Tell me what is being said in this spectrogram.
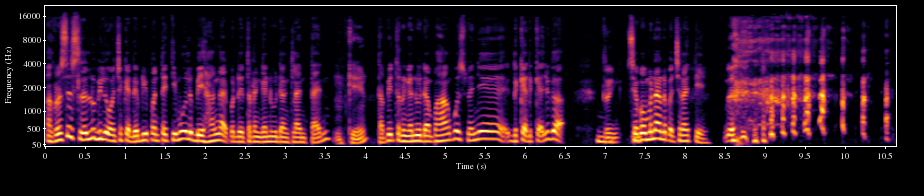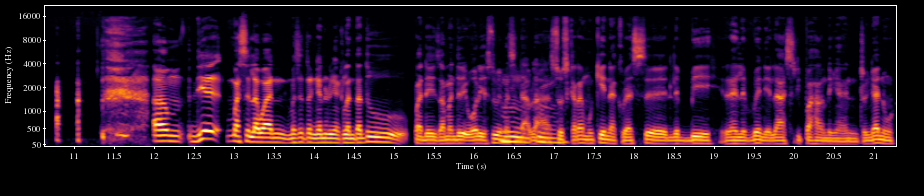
Aku rasa selalu bila orang cakap derby Pantai Timur lebih hangat pada Terengganu dan Kelantan. Okay. Tapi Terengganu dan Pahang pun sebenarnya dekat-dekat juga. Tereng- Siapa menang dapat ceratin. um, dia masa lawan masa Terengganu dengan Kelantan tu pada zaman Derek Warriors tu memang hmm, sedap lah. Hmm. So sekarang mungkin aku rasa lebih relevan ialah Sri Pahang dengan Terengganu.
